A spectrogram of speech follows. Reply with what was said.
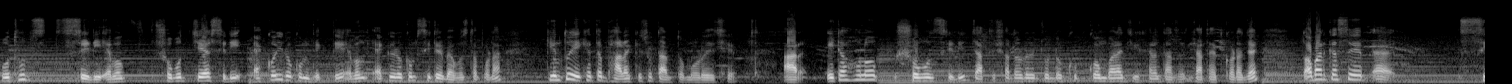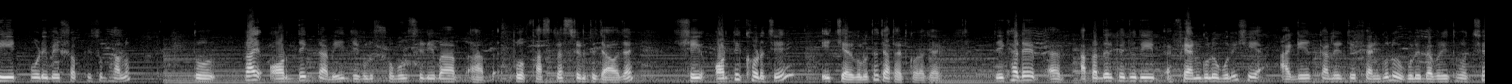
প্রথম শ্রেণি এবং সবুজ চেয়ার শ্রেণি একই রকম দেখতে এবং একই রকম সিটের ব্যবস্থাপনা, কিন্তু এক্ষেত্রে ভাড়া কিছু তারতম্য রয়েছে। আর এটা হলো সবুজ শ্রেণি যাত্রী সাধারণের জন্য খুব কম ভাড়া যেখানে যাতায়াত করা যায়। তো আমার কাছে সিট, পরিবেশ সব কিছু ভালো। তো প্রায় অর্ধেক দামে যেগুলো সবুজ শ্রেণি বা ফার্স্ট ক্লাস শ্রেণীতে যাওয়া যায়, সেই অর্ধেক খরচে এই চেয়ারগুলোতে যাতায়াত করা যায়। তো এখানে আপনাদেরকে যদি ফ্যানগুলো বলি, সেই আগের কালের যে ফ্যানগুলো, ওগুলি ব্যবহৃত হচ্ছে।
